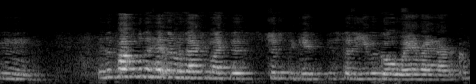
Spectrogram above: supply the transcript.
Hmm. Is it possible that Hitler was acting like this just to give, so that you would go away and write an article?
